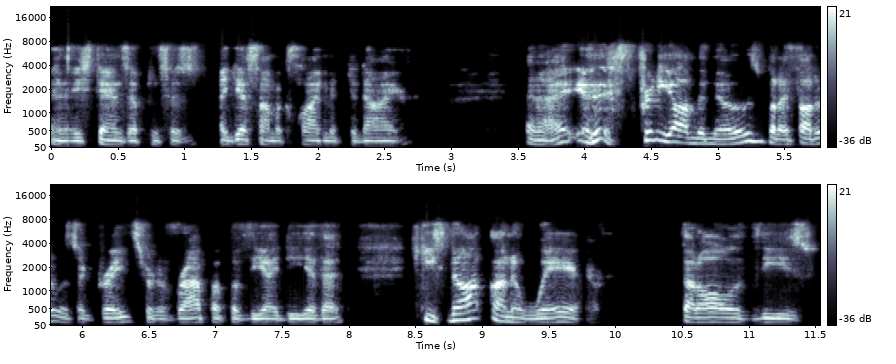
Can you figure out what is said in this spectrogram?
And he stands up and says, I guess I'm a climate denier. And I, it's pretty on the nose, but I thought it was a great sort of wrap up of the idea that he's not unaware that all of these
